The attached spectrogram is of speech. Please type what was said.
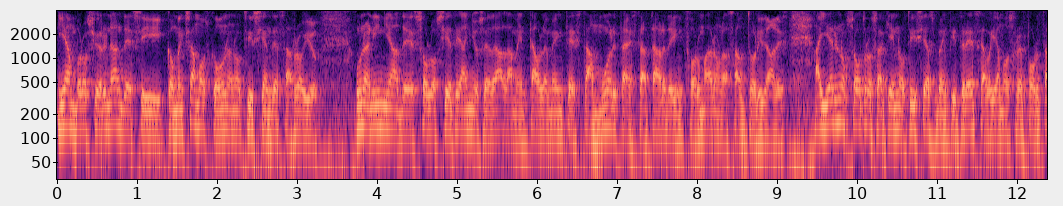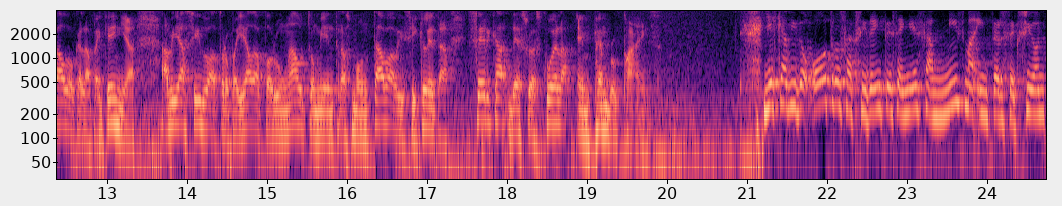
y Ambrosio Hernández y comenzamos con una noticia en desarrollo. Una niña de solo siete años de edad lamentablemente está muerta esta tarde, informaron las autoridades. Ayer nosotros aquí en Noticias 23 habíamos reportado que la pequeña había sido atropellada por un auto mientras montaba bicicleta cerca de su escuela en Pembroke Pines. Y es que ha habido otros accidentes en esa misma intersección.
